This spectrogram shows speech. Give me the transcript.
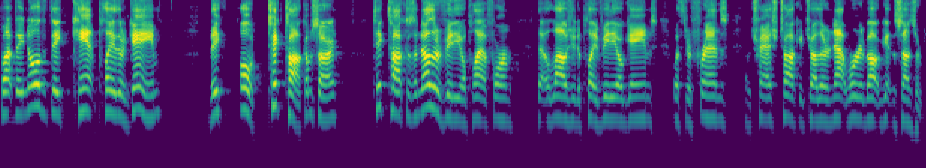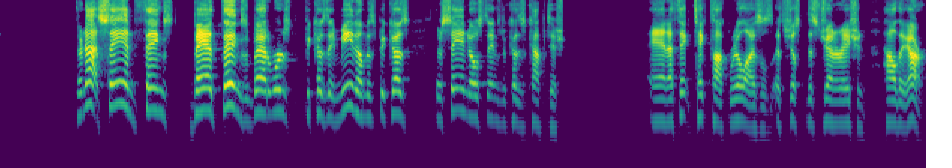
But they know that they can't play their game. They oh TikTok. I'm sorry. TikTok is another video platform that allows you to play video games with your friends and trash talk each other and not worry about getting censored. They're not saying things, bad things, bad words because they mean them. It's because they're saying those things because it's competition. And I think TikTok realizes it's just this generation how they are.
